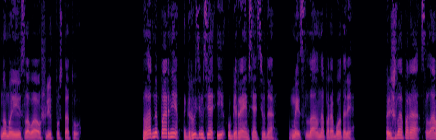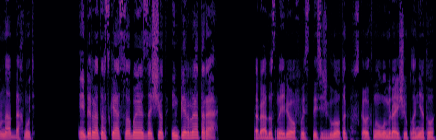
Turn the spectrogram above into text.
но мои слова ушли в пустоту. «Ладно, парни, грузимся и убираемся отсюда. Мы славно поработали. Пришла пора славно отдохнуть. Императорская особая за счет императора!» Радостный рев из тысяч глоток всколыхнул умирающую планету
